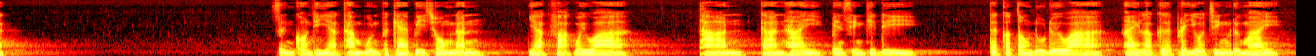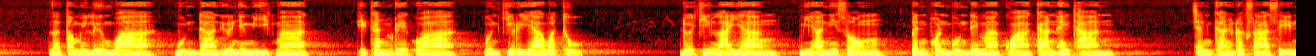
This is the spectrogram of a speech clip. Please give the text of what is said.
ก ซึ่งคนที่อยากทำบุญเพื่อแก้ปีชงนั้น อยากฝากไว้ว่า ทาน การให้เป็นสิ่งที่ดี แต่ก็ต้องดูด้วยว่าให้แล้วเกิดประโยชน์จริงหรือไม่ และต้องไม่ลืมว่าบุญด้านอื่นยังมีอีกมาก ที่ท่านเรียกว่าบุญกิริยาวัตถุ โดยที่หลายอย่างมีอนิสงส์เป็นผลบุญได้มากกว่าการให้ทาน เช่นการรักษาศีล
